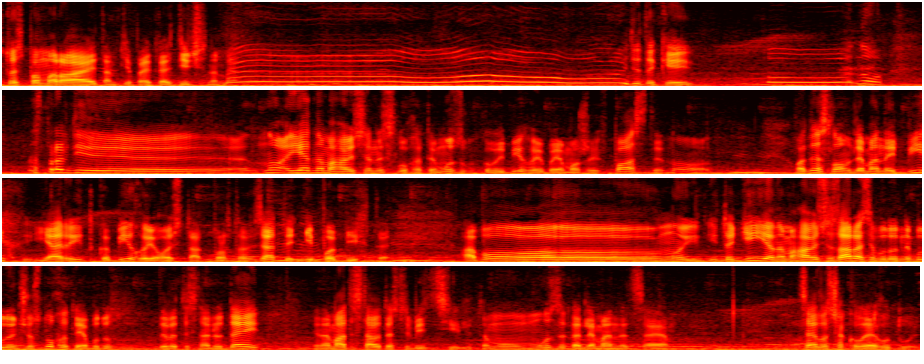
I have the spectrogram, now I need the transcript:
хтось помирає, там, типу, якась дівчина. І ти такий. Ну, насправді, ну, я намагаюся не слухати музику, коли бігаю, бо я можу і впасти. Ну, одним словом, для мене біг, я рідко бігаю ось так, просто взяти і побігти. Або ну і, і тоді я намагаюся зараз. Я буду не буду нічого слухати, я буду дивитись на людей і намагатися ставити собі цілі. Тому музика для мене це, це лише коли я готую.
